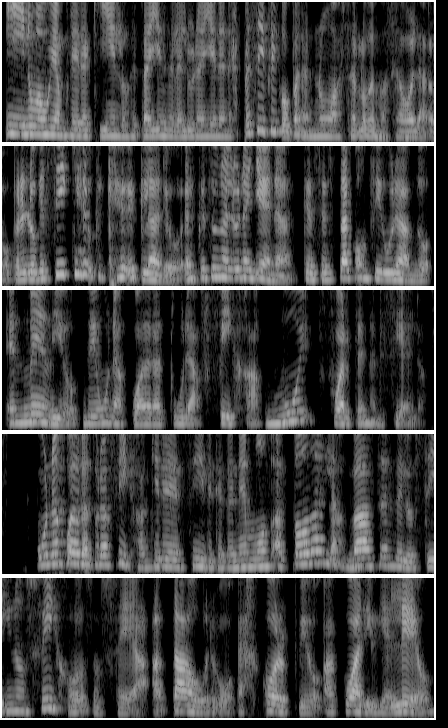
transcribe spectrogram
Y no me voy a ampliar aquí en los detalles de la luna llena en específico para no hacerlo demasiado largo. Pero lo que sí quiero que quede claro es que es una luna llena que se está configurando en medio de una cuadratura fija muy fuerte en el cielo. Una cuadratura fija quiere decir que tenemos a todas las bases de los signos fijos, o sea, a Tauro, a Escorpio, Acuario y a Leo,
